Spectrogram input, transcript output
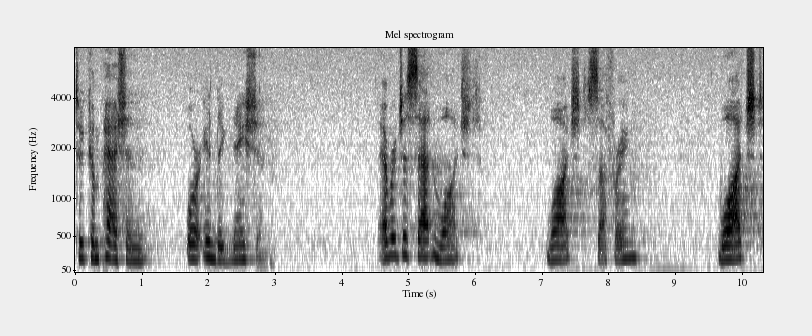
to compassion or indignation. Ever just sat and watched? Watched suffering, watched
